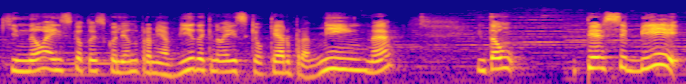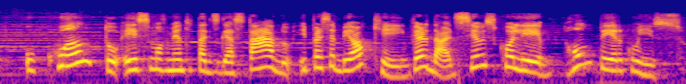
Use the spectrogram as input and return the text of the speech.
que não é isso que eu estou escolhendo para minha vida, que não é isso que eu quero para mim, né? Então perceber o quanto esse movimento está desgastado e perceber, ok, verdade, se eu escolher romper com isso,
